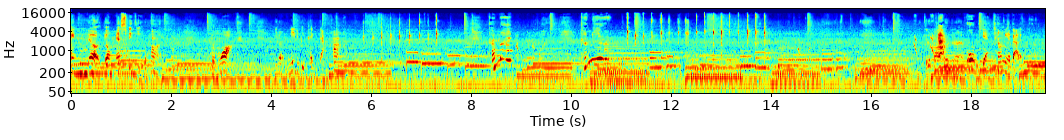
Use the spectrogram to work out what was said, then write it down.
I know. Don't mess with you, huh? You can walk. You don't need to be picked up, huh? Come on. Come here. Look at all. Oh, yeah, tell me about it.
